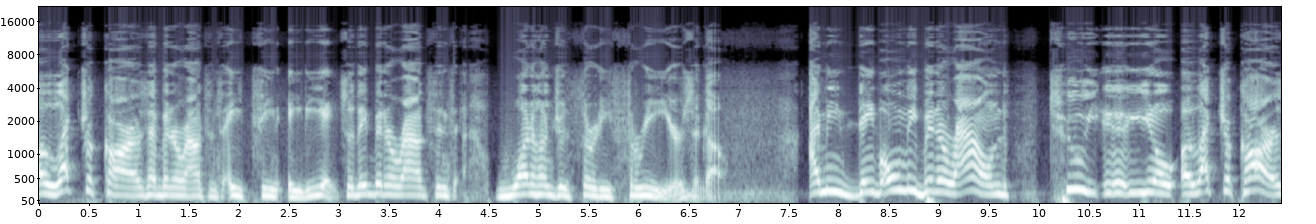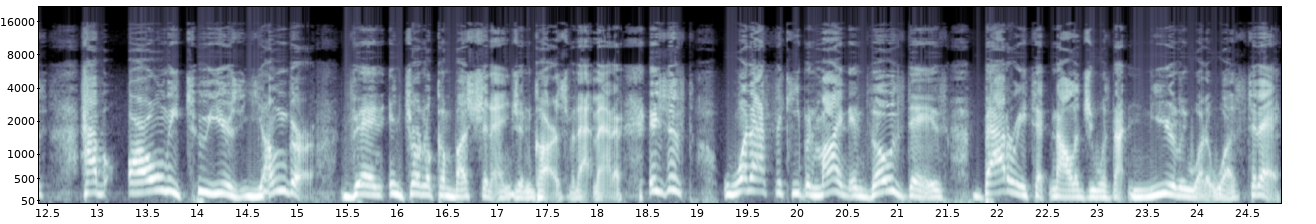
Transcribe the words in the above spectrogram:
Electric cars have been around since 1888, so they've been around since 133 years ago. I mean, they've only been around two, uh, you know, electric cars have are only two years younger than internal combustion engine cars for that matter. It's just one has to keep in mind in those days, battery technology was not nearly what it was today.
